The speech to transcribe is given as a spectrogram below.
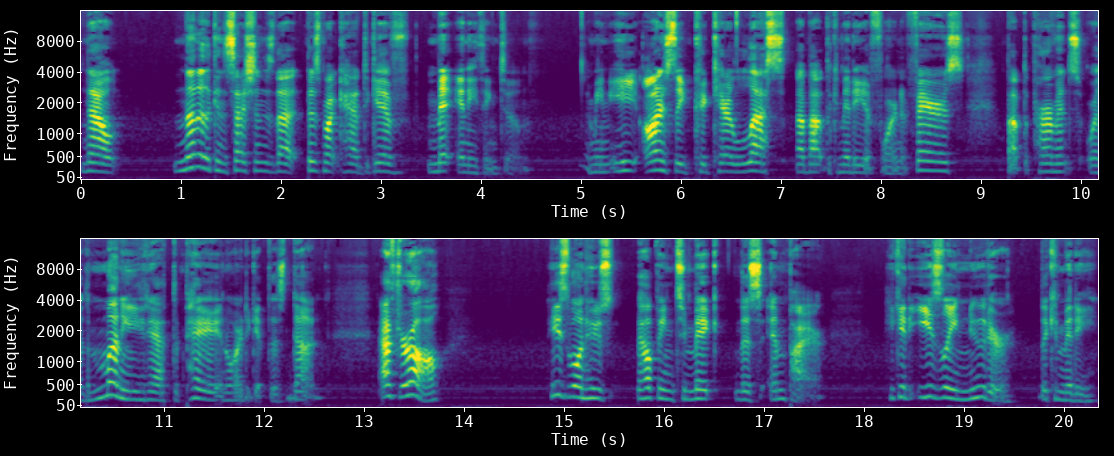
Now, none of the concessions that Bismarck had to give meant anything to him. I mean, he honestly could care less about the Committee of Foreign Affairs, about the permits or the money he'd have to pay in order to get this done. After all, he's the one who's helping to make this empire. He could easily neuter the committee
